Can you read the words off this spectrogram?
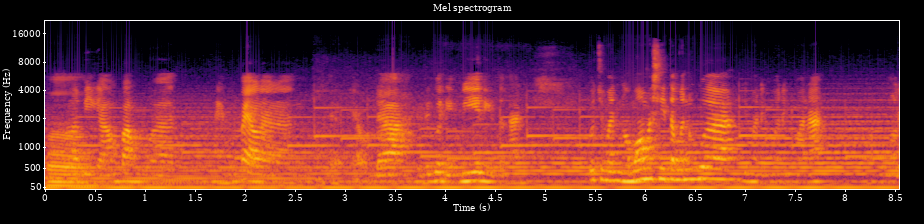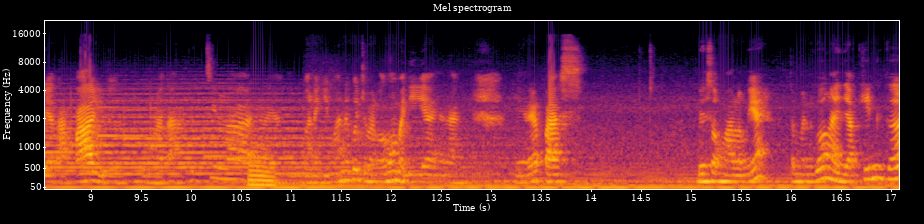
Ah, lebih gampang buat nempel ya kan. Ya, udah jadi gue diemin gitu kan. Gue cuman ngomong sama si temen gue gimana gimana gimana? Mau ngeliat apa? Gitu. Mau ngeliat anak kecil lah Hmm. ya, gimana gimana? Gue cuman ngomong sama dia ya kan. Akhirnya pas besok malam ya temen gue ngajakin ke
